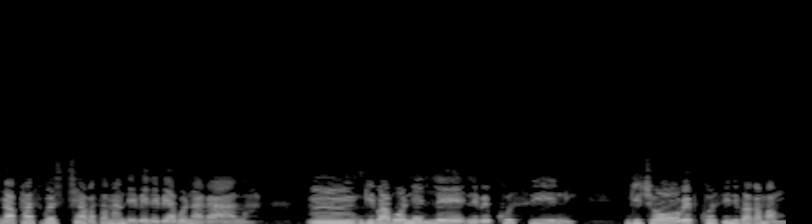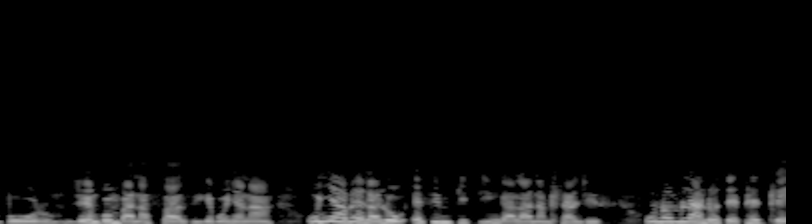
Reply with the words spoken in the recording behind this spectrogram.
ngaphasi kwesitshaba samandebele buyabonakala um ngibabonele nebebukhosini ngitsho bebukhosini bakamampuru njengombana sazi-ke bonyana unyabela lo esimgidinga la namhlanje unomlando odephetle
